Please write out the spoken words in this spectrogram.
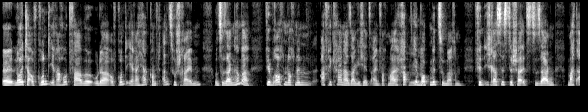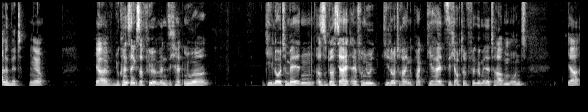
äh, Leute aufgrund ihrer Hautfarbe oder aufgrund ihrer Herkunft anzuschreiben und zu sagen, hör mal, wir brauchen noch einen Afrikaner, sage ich jetzt einfach mal. Habt mhm. ihr Bock mitzumachen? Finde ich rassistischer, als zu sagen, macht alle mit. Ja. Ja, du kannst ja nichts dafür, wenn sich halt nur die Leute melden. Also du hast ja halt einfach nur die Leute reingepackt, die halt sich auch dafür gemeldet haben. Und ja,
